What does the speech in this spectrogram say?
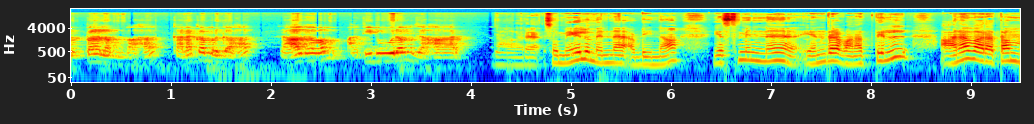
विप्रलम्बः कनकमृगः राघवम् अतिदूरं जहार தார ஸோ மேலும் என்ன அப்படின்னா எஸ்மின்னு என்ற வனத்தில் அனவரதம்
